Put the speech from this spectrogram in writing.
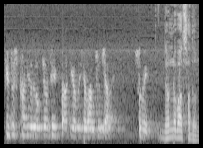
কিন্তু স্থানীয় লোকজন সেই পার্টি অফিসে ভাঙচুর চালায়। সুমিত। ধন্যবাদ সাধন।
